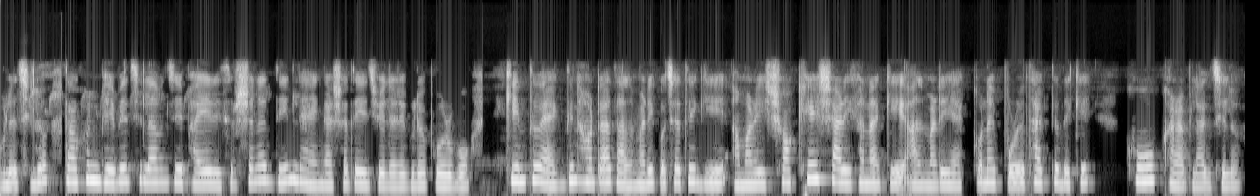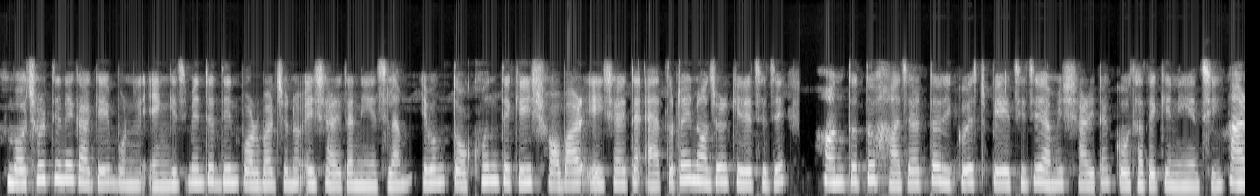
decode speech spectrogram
বলেছিল, তখন ভেবেছিলাম যে ভাইয়ের রিসেপশনের দিন লেহেঙ্গার সাথে এই জুয়েলারিগুলো পরবো। কিন্তু একদিন হঠাৎ আলমারি গোছাতে গিয়ে আমার এই শখের শাড়িখানাকে আলমারি এক কোনায় পরে থাকতে দেখে খুব খারাপ লাগছিল। বছর তিনেক আগে বোনের এঙ্গেজমেন্টের দিন পরবার জন্য এই শাড়িটা নিয়েছিলাম এবং তখন থেকেই সবার এই শাড়িটা এতটাই নজর কেড়েছে যে অন্তত হাজারটা রিকোয়েস্ট পেয়েছি যে আমি শাড়িটা কোথা থেকে নিয়েছি। আর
